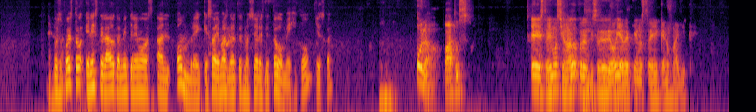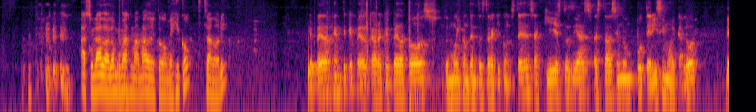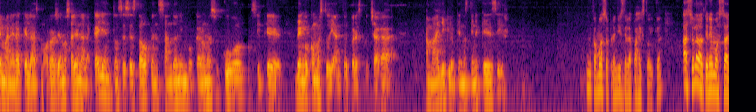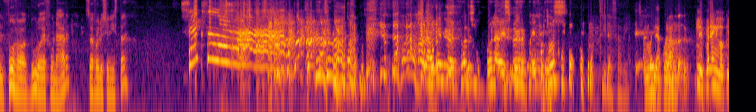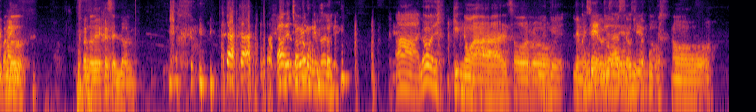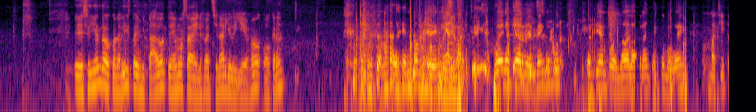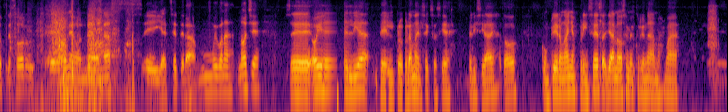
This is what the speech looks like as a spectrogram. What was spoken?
Es Por verdad. supuesto, en este lado también tenemos al hombre que sabe más de artes marciales de todo México, Cheska. Hola, patos. Eh, estoy emocionado por el episodio de hoy, a ver qué nos trae Canon Magic. A su lado al hombre más mamado de todo México, Sanori. ¿Qué pedo, gente? ¿Qué pedo, cabra? ¿Qué pedo a todos? Estoy muy contento de estar aquí con ustedes. Aquí estos días ha estado haciendo un puterísimo de calor, de manera que las morras ya no salen a la calle, entonces he estado pensando en invocar una sucubo, así que vengo como estudiante para escuchar a, a Magic lo que nos tiene que decir. un famoso aprendiz de la paja estoica. A su lado tenemos al furro duro de Funar, su evolucionista. Hola, buenas noches, bola de superpentos. sí le sabía. Estoy muy de acuerdo. Cuando, Clipenlo, cuando, cuando dejas el LOL. ah, de hecho, a mí me reinstalé. Ah, LOL. ¿Qué? No, ah, zorro. Lo que, Te lo me que mucho siento, le hace a me un hijo de siento. puta. No. Eh, siguiendo con la lista de invitados, tenemos al reaccionario de hierro, Okran. Puta madre, nombre de mierda. Buenas tardes, vengo justo a tiempo. No, la otra antes como buen machista opresor, eh, neo, neonaz eh, y etcétera. Muy buenas noches. Hoy es el día del programa del sexo, así es. Felicidades a todos. Cumplieron años princesas, ya no se me ocurrió nada más. más.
